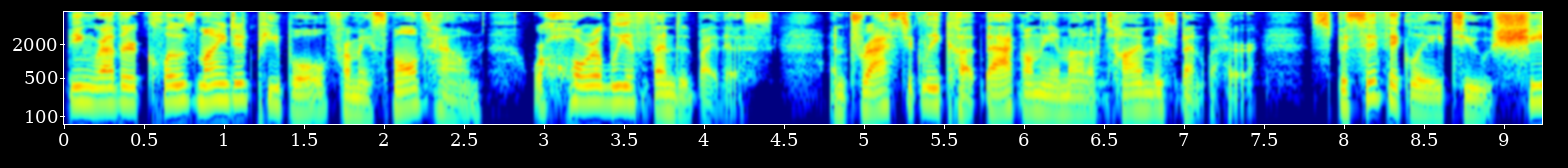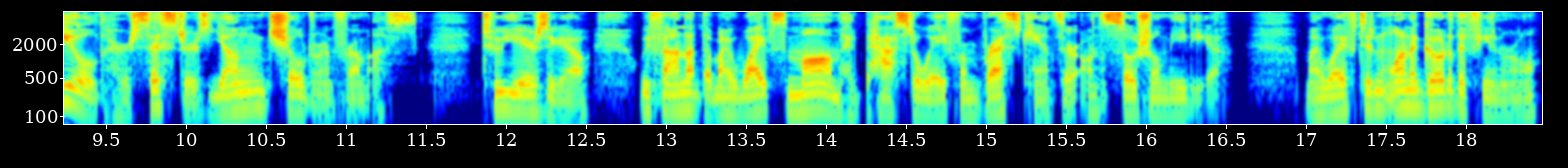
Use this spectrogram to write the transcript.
being rather close minded people from a small town, were horribly offended by this and drastically cut back on the amount of time they spent with her, specifically to shield her sister's young children from us. Two years ago, we found out that my wife's mom had passed away from breast cancer on social media. My wife didn't want to go to the funeral,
